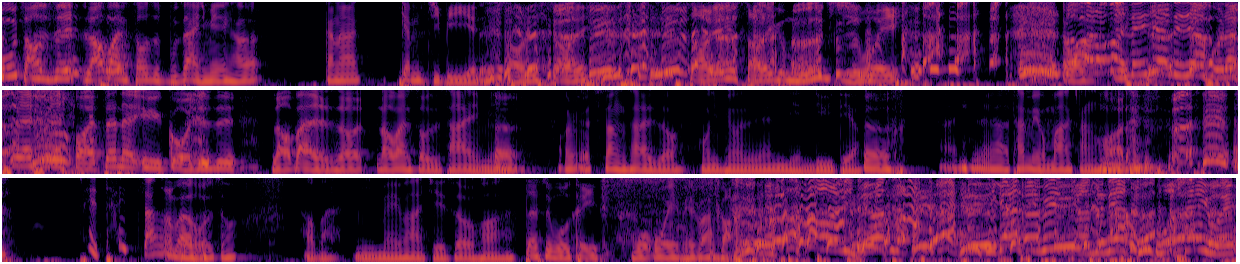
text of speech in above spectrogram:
拇手指指老板手指不在里面，他刚刚跟几鼻烟，少了少了少了少了一个拇指味。老板，老板，等一下，等一下，回来，回来，回来。我还真的遇过，就是老板的时候，老板手指插在里面嗯，我上菜的时候，我女朋友在脸绿掉，嗯，啊，对啊，他没有骂脏话的，这也太脏了吧？我就说，好吧，你没办法接受的话，但是我可以，我我也没办法。你没办法，哎你刚刚前面讲成那样，我还以为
